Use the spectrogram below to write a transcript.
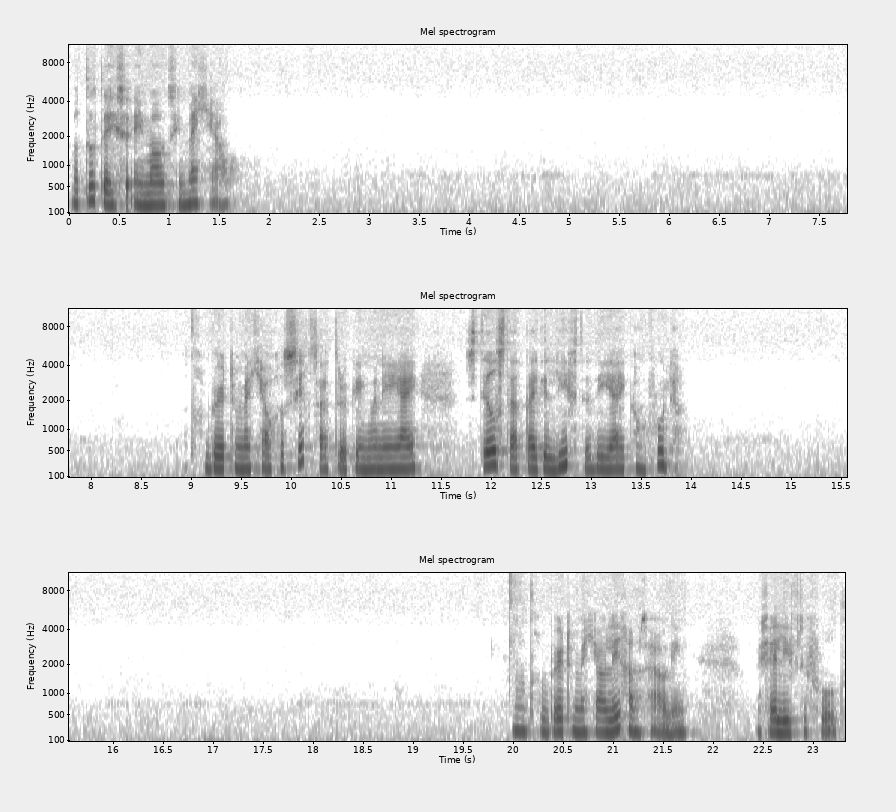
Wat doet deze emotie met jou? Wat gebeurt er met jouw gezichtsuitdrukking wanneer jij stilstaat bij de liefde die jij kan voelen? Wat gebeurt er met jouw lichaamshouding als jij liefde voelt?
